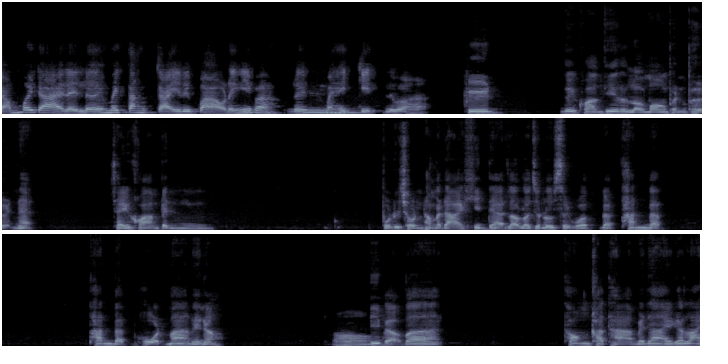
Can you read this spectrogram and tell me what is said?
จำไม่ได้อะไรเลย ไม่ตั้งใจหรือเปล่าอะไรอย่างนี้ป่ะเลยอืมไม่ให้กิจหรือเปล่าฮะคือด้วยความที่เรามองเผินๆเนี่ยใช้ความเป็น ปุถุชนธรรมดาคิดเนี่ยเราเราจะรู้สึกว่าแบบท่านแบบ ท่านแบบโหดมากเลยเนาะอ๋อที่แบบว่า ท่องคาถาไม่ได้ก็ไล่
